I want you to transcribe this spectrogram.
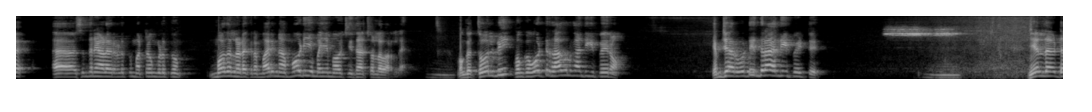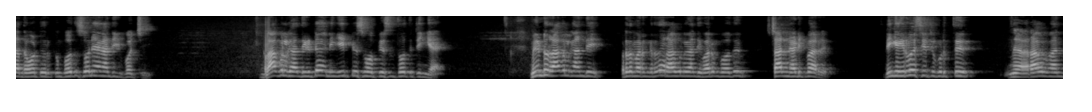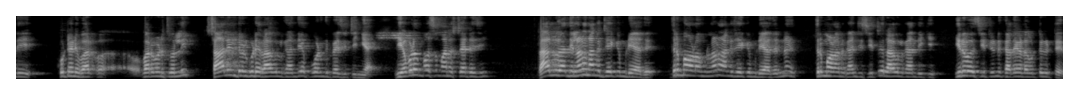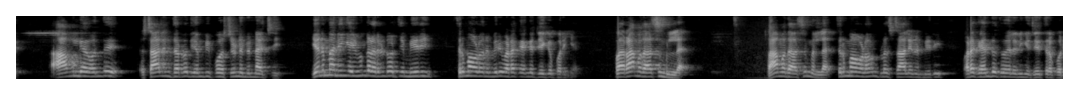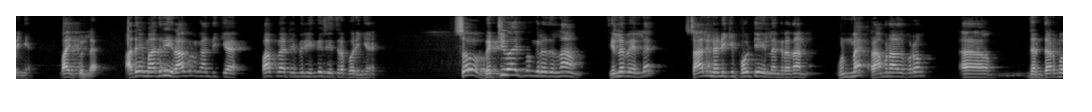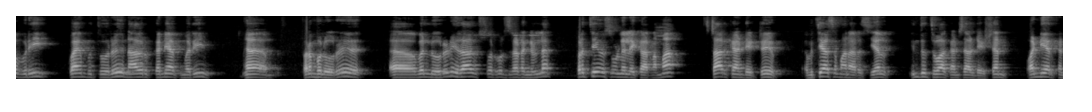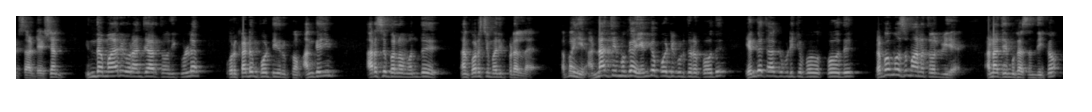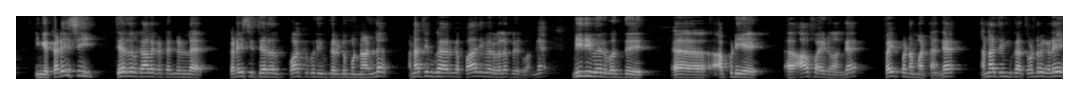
சிந்தனையாளர்களுக்கும் மற்றவங்களுக்கும் மோதல் நடக்கிற மாதிரி நான் மோடியை மையமா வச்சு தான் சொல்ல வரல. உங்க தோல்வி உங்க ஓட்டு ராகுல் காந்திக்கு போயிடும் எம்ஜிஆர் ஓட்டு இந்திரா காந்திக்கு போயிட்டு. ம். ஜெயலலிதா அந்த ஓட்டு இருக்கும்போது சோனியா காந்திக்கு போச்சு. ராகுல் காந்தி கிட்ட நீங்க இபிஎஸ் ஓபிஎஸ் தோத்துட்டீங்க. மீண்டும் ராகுல் காந்தி பிரதமருங்கிறத ராகுல் காந்தி வரும்போது ஸ்டாலின் அடிப்பார். நீங்கள் இருபது சீட்டு கொடுத்து ராகுல் காந்தி கூட்டணி வர வரும்னு சொல்லி ஸ்டாலின் இருக்கக்கூடிய ராகுல் காந்தியை புகழ்ந்து பேசிட்டீங்க. இது எவ்வளோ மோசமான ஸ்ட்ராட்டஜி ராகுல் காந்தி இல்லைனா நாங்கள் ஜெயிக்க முடியாது. திருமாவளவன் இல்லைனா நாங்கள் ஜெயிக்க முடியாதுன்னு திருமாவளவனுக்கு அஞ்சு சீட்டு ராகுல் காந்திக்கு இருபது சீட்டுன்னு கதைகளை விட்டுக்கிட்டு அவங்க வந்து ஸ்டாலின் தர்றது எம்பி போஸ்ட்டுன்னு நின்னாச்சு. என்னமா நீங்கள் இவங்களை ரெண்டு வருஷத்தையும் மீறி திருமாவளவனை மீறி வடக்க எங்கே ஜெயிக்க போறீங்க? இப்ப ராமதாசும் இல்லை. ராமதாசும் இல்லை. திருமாவளவன் பிளஸ் ஸ்டாலினை மீறி வடக்கு எந்த தொகுதியில் நீங்கள் ஜெயித்திர போறீங்க? வாய்ப்பு இல்லை. அதே மாதிரி ராகுல் காந்திக்கு பாப்புலாரிட்டி மீறி எங்கே ஜெயித்திர போறீங்க? ஸோ வெற்றி வாய்ப்புங்கிறதெல்லாம் இல்லவே இல்லை. ஸ்டாலின் அணிக்கு போட்டியே இல்லைங்கிறதான் உண்மை. ராமநாதபுரம் தென் தருமபுரி கோயம்புத்தூர் நாகூர் கன்னியாகுமரி பெரம்பலூர் வெள்ளூர்னு ஏதாவது சொல் ஒரு சில இடங்களில் பிரத்யேக சூழ்நிலை காரணமாக ஸ்டார் கேண்டிடேட்டு வித்தியாசமான அரசியல் Hindutva consultation one year consultation இந்த மாதிரி ஒரு அஞ்சாறு தொகுதிக்குள்ள ஒரு கடும் போட்டி இருக்கும். அங்கேயும் அரசு பலம் வந்து நான் குறைச்சி மதிப்பிடலை. அப்போ அதிமுக எங்கே போட்டி கொடுத்துட போகுது? எங்கே தாக்கு பிடிக்க போ- போகுது? ரொம்ப மோசமான தோல்வியை அதிமுக சந்திக்கும். இங்கே கடைசி தேர்தல் காலகட்டங்களில் கடைசி தேர்தல் வாக்குப்பதிவுக்கு ரெண்டு மூணு நாளில் அதிமுக பாதி பேர் விலை போயிடுவாங்க மீதி பேர் வந்து அப்படியே ஆஃப் ஆயிடுவாங்க. ஃபைட் பண்ண மாட்டாங்க. அதிமுக தொண்டர்களே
